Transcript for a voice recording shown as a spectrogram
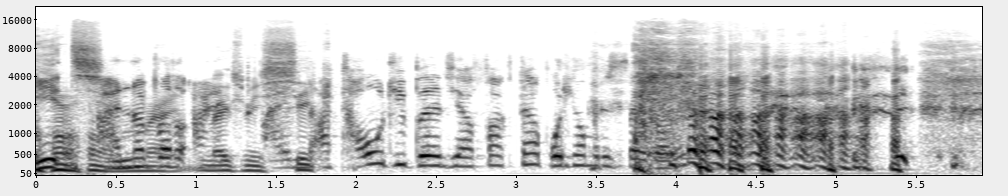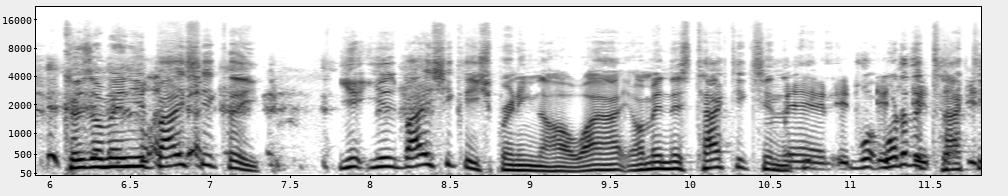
pits. Oh, I know, mate, brother. it I, makes me I, sick. I told you, Burnsy, I fucked up. What do you want me to say, brother? Because I mean, you basically you, you're basically sprinting the whole way. Aren't you? I mean, there's tactics in the. Man, it's- what, what are the it's- tactics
